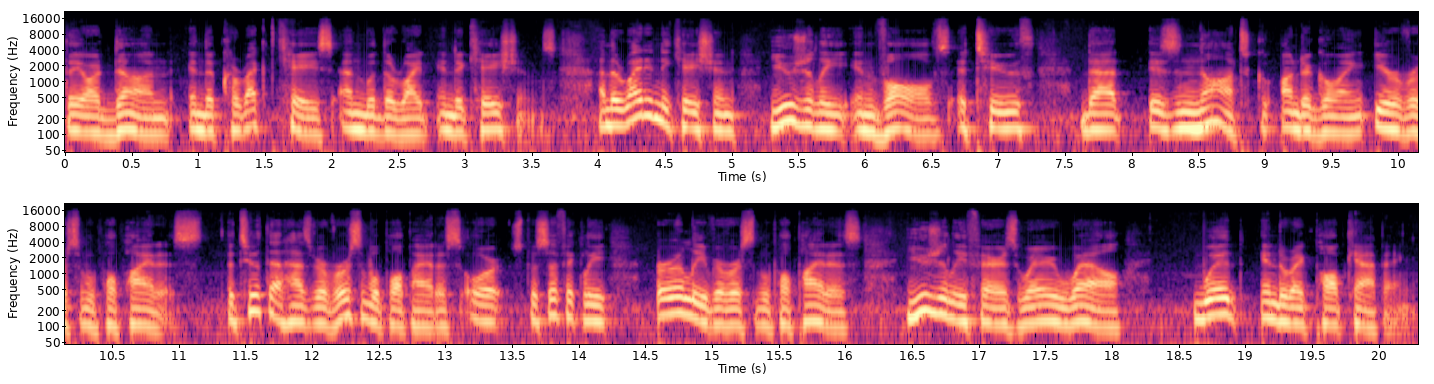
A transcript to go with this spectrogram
they are done in the correct case and with the right indications. And the right indication usually involves a tooth that is not undergoing irreversible pulpitis. A tooth that has reversible pulpitis, or specifically early reversible pulpitis, usually fares very well with indirect pulp capping.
